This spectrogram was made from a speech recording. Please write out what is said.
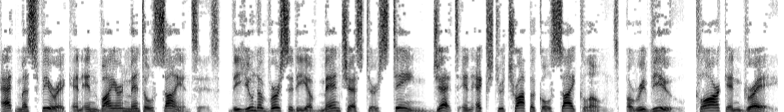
Atmospheric and Environmental Sciences, The University of Manchester Sting Jets in Extratropical Cyclones, a review, Clark and Gray,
